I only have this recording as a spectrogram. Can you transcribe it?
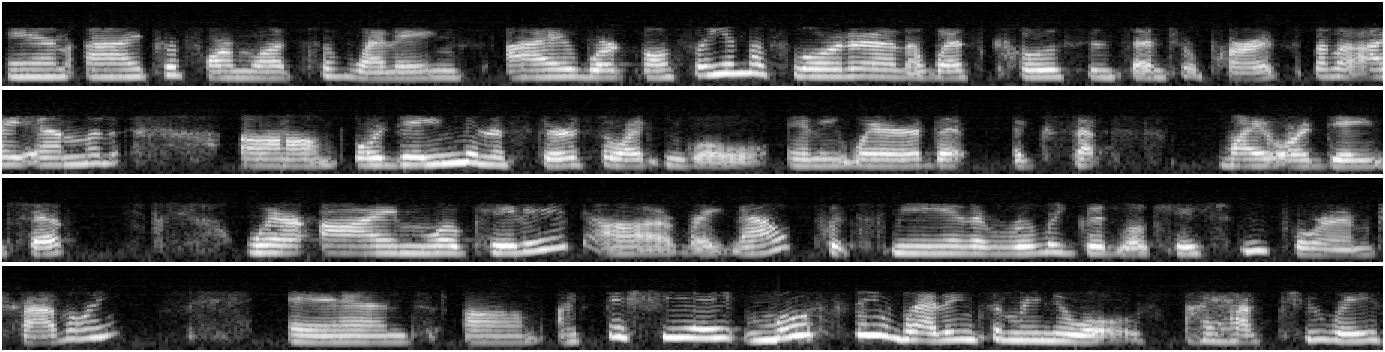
and I perform lots of weddings. I work mostly in the Florida and the West Coast and central parts, but I am an um, ordained minister, so I can go anywhere that accepts my ordainship. Where I'm located uh, right now puts me in a really good location for where I'm traveling. And um, I officiate mostly weddings and renewals. I have two ways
